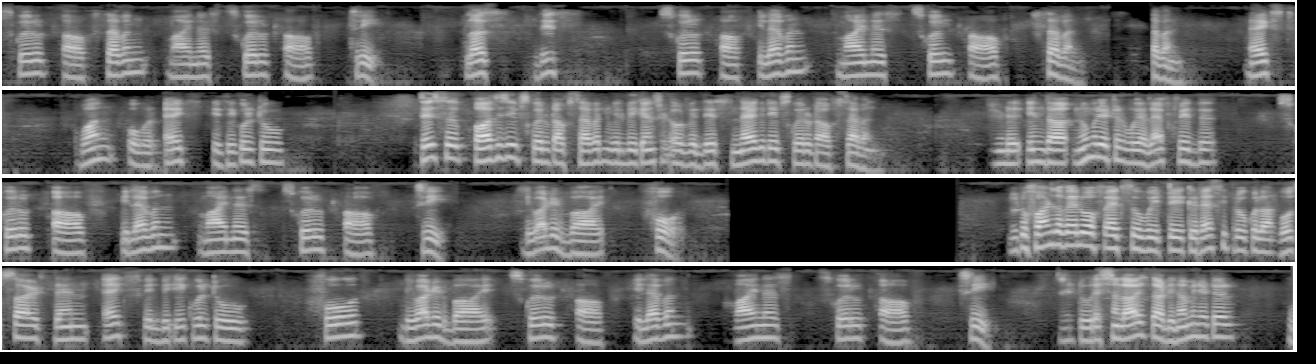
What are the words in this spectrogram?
Square root of 7 minus square root of 3 plus this square root of 11 minus square root of 7 7 next 1 over x is equal to this uh, positive square root of 7 will be cancelled out with this negative square root of 7 and in the numerator we are left with square root of 11 minus square root of 3 divided by 4 now to find the value of x we take a reciprocal on both sides then x will be equal to 4 divided by square root of 11 minus square root of 3 and to rationalize the denominator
